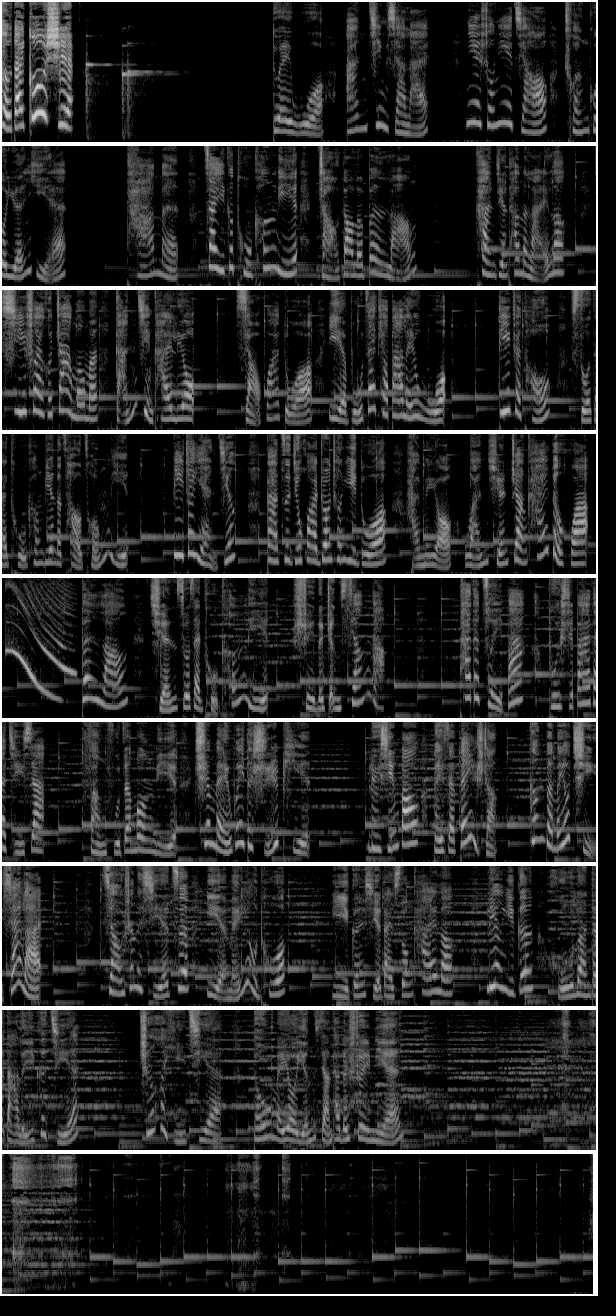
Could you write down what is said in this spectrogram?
口袋故事。队伍安静下来，蹑手蹑脚穿过原野。他们在一个土坑里找到了笨狼。看见他们来了，蟋蟀和蚱蜢们赶紧开溜。小花朵也不再跳芭蕾舞，低着头缩在土坑边的草丛里。闭着眼睛，把自己化妆成一朵还没有完全绽开的花。笨狼蜷缩在土坑里，睡得正香呢。他的嘴巴不时吧嗒几下，仿佛在梦里吃美味的食品。旅行包背在背上，根本没有取下来。脚上的鞋子也没有脱。一根鞋带松开了，另一根胡乱地打了一个结。这一切都没有影响他的睡眠。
